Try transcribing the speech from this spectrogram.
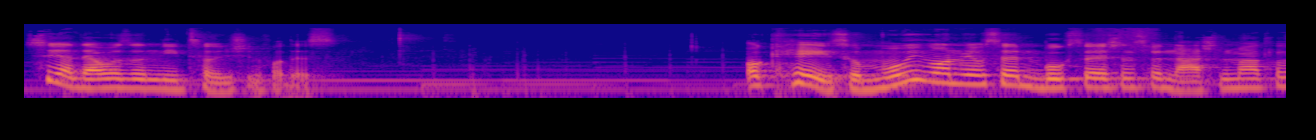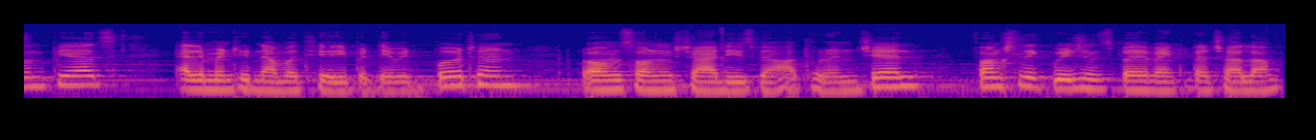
So yeah, that was a neat solution for this. Okay, so moving on, we have certain book suggestions for National Math Olympiads, Elementary Number Theory by David Burton, Problem Solving Strategies by Arthur Engel, Functional Equations by Venkatachala,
